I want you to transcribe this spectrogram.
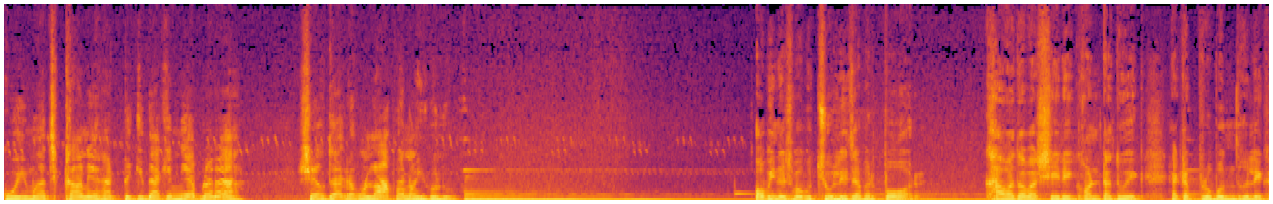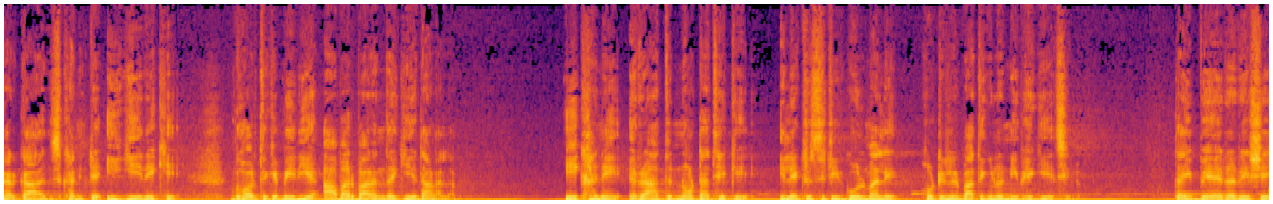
কই মাছ কানে হাঁটতে কি দেখেননি আপনারা? সেও তো একরকম লাফানোই হলো। অবিনাশবাবু চলে যাবার পর খাওয়া দাওয়া সেরে ঘণ্টা দুয়েক একটা প্রবন্ধ লেখার কাজ খানিকটা এগিয়ে রেখে ঘর থেকে বেরিয়ে আবার বারান্দায় গিয়ে দাঁড়ালাম। এখানে রাত নটা থেকে ইলেকট্রিসিটির গোলমালে হোটেলের বাতিগুলো নিভে গিয়েছিল। তাই বেয়ারার এসে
